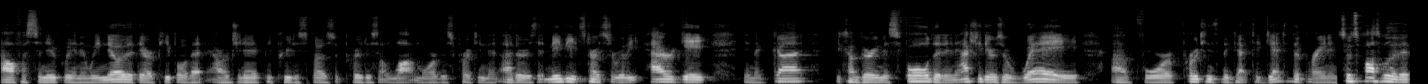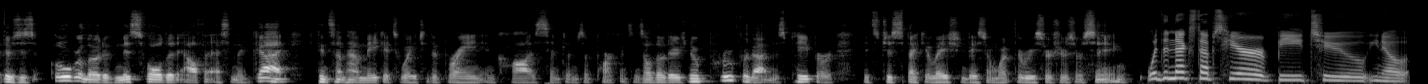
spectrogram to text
alpha synuclein and we know that there are people that are genetically predisposed to produce a lot more of this protein than others that maybe it starts to really aggregate in the gut become very misfolded. And actually, there's a way uh, for proteins in the gut to get to the brain. And so it's possible that if there's this overload of misfolded alpha S in the gut, it can somehow make its way to the brain and cause symptoms of Parkinson's. Although there's no proof for that in this paper, it's just speculation based on what the researchers are seeing. Would the next steps here be to, you know,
